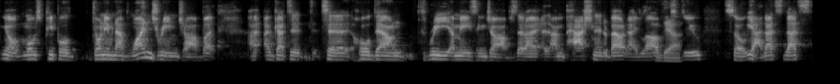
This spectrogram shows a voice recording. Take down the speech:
you know most people don't even have one dream job, but I, I've got to to hold down three amazing jobs that I I'm passionate about. I love Yeah. to do. So yeah, that's that's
